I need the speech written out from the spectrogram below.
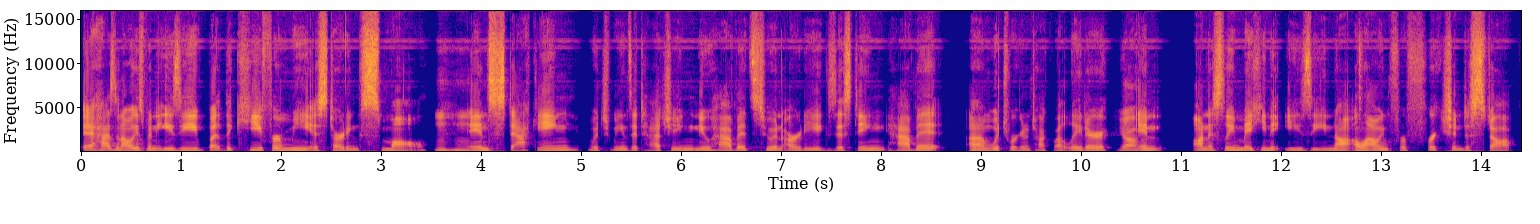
it hasn't always been easy, but the key for me is starting small Mm-hmm. and stacking, which means attaching new habits to an already existing habit, um, which we're going to talk about later. Yeah. And honestly, making it easy, not allowing for friction to stop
